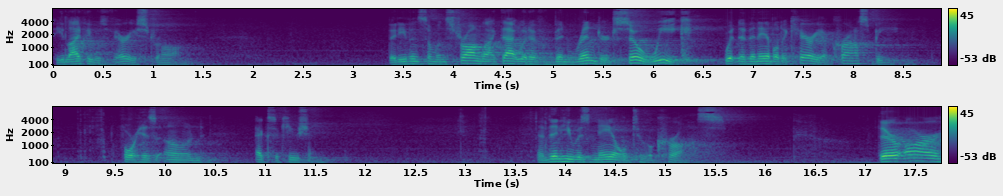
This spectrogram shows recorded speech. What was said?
He likely was very strong. But even someone strong like that would have been rendered so weak, wouldn't have been able to carry a crossbeam for his own execution. And then he was nailed to a cross. There are,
